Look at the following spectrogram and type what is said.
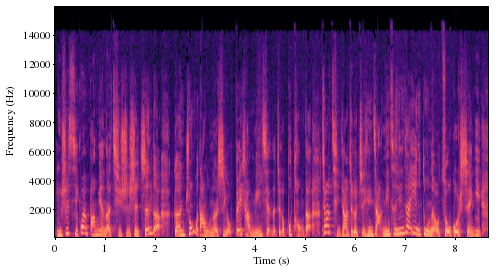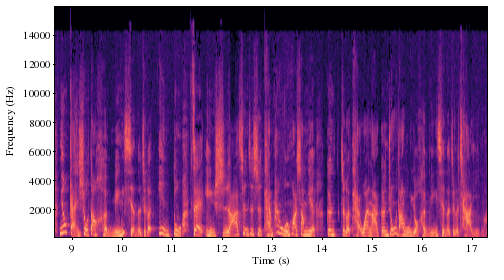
饮食习惯方面呢。其实是真的跟中国大陆呢是有非常明显的这个不同的，就要请教这个执行长，您曾经在印度呢有做过生意，你有感受到很明显的这个印度在饮食啊，甚至是谈判文化上面跟这个台湾啊，跟中国大陆有很明显的这个差异吗？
